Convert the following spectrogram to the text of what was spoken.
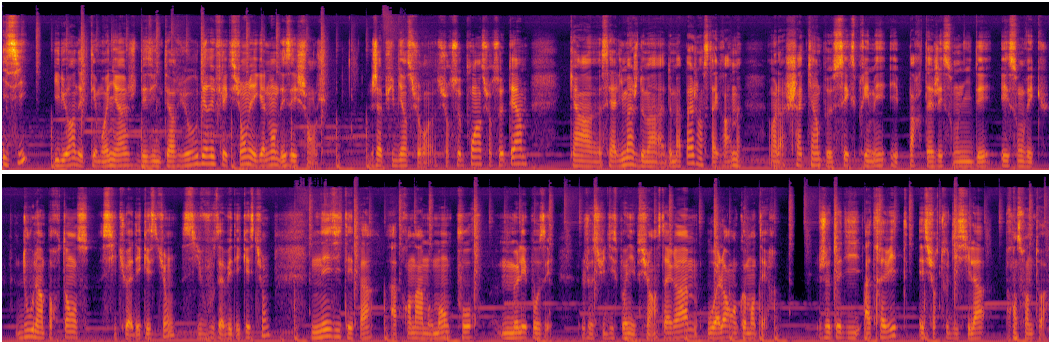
Ici, il y aura des témoignages, des interviews, des réflexions, mais également des échanges. J'appuie bien sur, sur ce point, sur ce terme, c'est à l'image de ma, de ma page Instagram, voilà, chacun peut s'exprimer et partager son idée et son vécu. D'où l'importance, si tu as des questions, si vous avez des questions, n'hésitez pas à prendre un moment pour me les poser. Je suis disponible sur Instagram ou alors en commentaire. Je te dis à très vite et surtout d'ici là, prends soin de toi.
